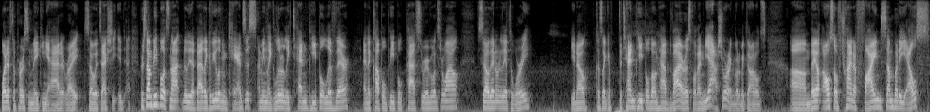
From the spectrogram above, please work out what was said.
what if the person making it had it right? So it's actually it, for some people it's not really that bad. Like if you live in Kansas, I mean, like literally ten people live there, and a couple people pass through every once in a while, so they don't really have to worry. You know, because like if the ten people don't have the virus, well then yeah, sure, I can go to McDonald's. Um, they also trying to find somebody else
